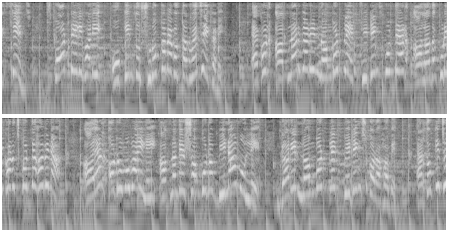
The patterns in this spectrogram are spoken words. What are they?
এক্সচেঞ্জ, স্পট ডেলিভারি ও কিন্তু সুরক্ষা ব্যবস্থা রয়েছে এখানে। এখন আপনার গাড়ির নম্বর প্লেট ফিটিংস করতে আর আলাদা করে খরচ করতে হবে না। আয়ান অটোমোবাইলেই আপনাদের সম্পূর্ণ বিনামূল্যে গাড়ির নম্বর প্লেট ফিটিংস করা হবে। এত কিছু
